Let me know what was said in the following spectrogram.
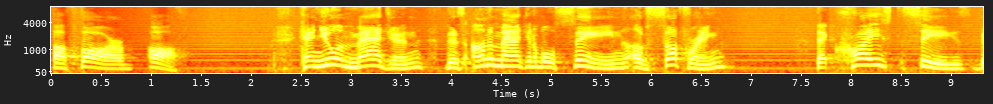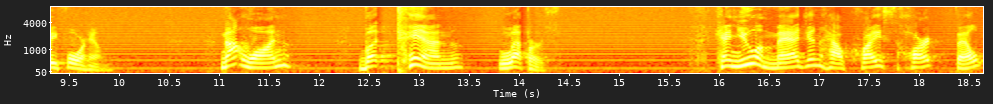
afar off. Can you imagine this unimaginable scene of suffering that Christ sees before him? Not one, but ten lepers. Can you imagine how Christ's heart felt?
